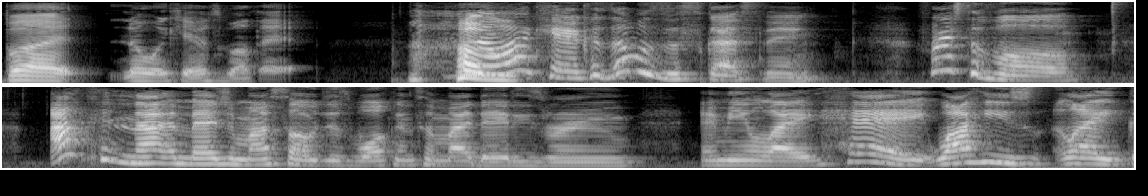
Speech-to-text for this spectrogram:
but no one cares about that. no, Um, I care because that was disgusting. First of all, I could not imagine myself just walking to my daddy's room and being like, "Hey," while he's like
